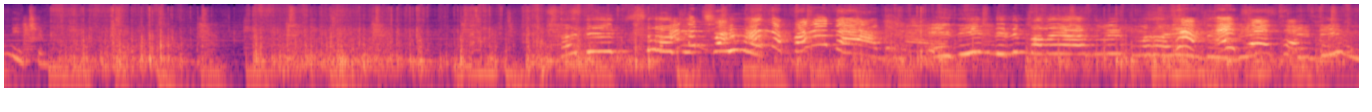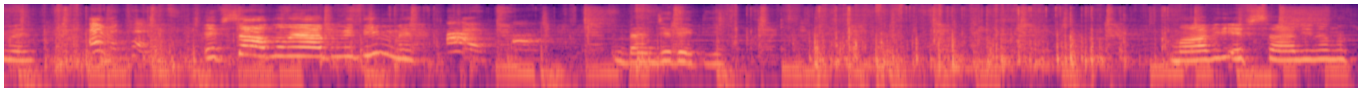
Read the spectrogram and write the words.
anneciğim. Hadi Efsa bitiyor. Anne bana da yardım et. Edeyim dedim bana yardım etme. Hayır dedim. evet, evet. Edeyim mi? Evet evet. Efsa ablana yardım edeyim mi? Ay. ay. Bence de edeyim. Mavi Efsa Lina'nın.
